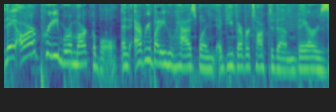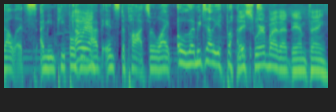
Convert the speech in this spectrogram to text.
They are pretty remarkable. And everybody who has one, if you've ever talked to them, they are zealots. I mean, people Oh, who yeah. have Instapots are like, oh, let me tell you about it. They it. swear by that damn thing.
